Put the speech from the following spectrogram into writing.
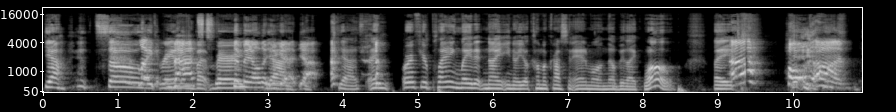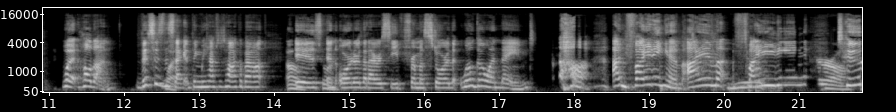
Yeah. So like, random, that's but very the mail that yeah, you get. Yeah. Yes. And or if you're playing late at night, you know, you'll come across an animal and they'll be like, Whoa. Like Ah, hold on. What, hold on. This is the What? second thing we have to talk about oh, is sure. an order that I received from a store that will go unnamed. Ah, I'm fighting him. I am You fighting girl. tooth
